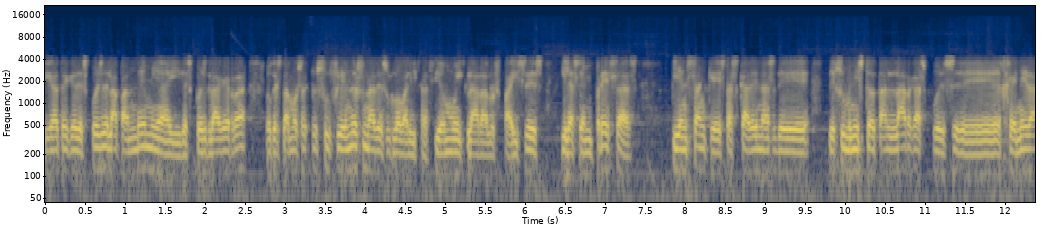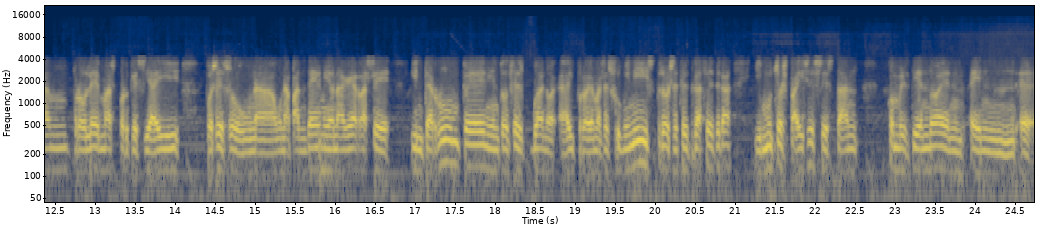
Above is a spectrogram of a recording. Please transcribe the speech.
Fíjate que después de la pandemia y después de la guerra, lo que estamos sufriendo es una desglobalización muy clara. Los países y las empresas piensan que estas cadenas de, suministro tan largas pues eh, generan problemas porque si hay pues eso una, una pandemia una guerra se interrumpen y entonces bueno hay problemas de suministros etcétera etcétera y muchos países se están convirtiendo en, en eh,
